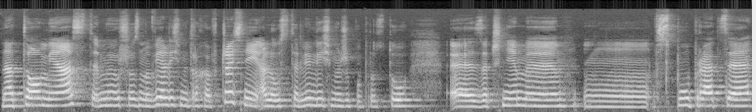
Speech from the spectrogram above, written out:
natomiast my już rozmawialiśmy trochę wcześniej, ale ustaliliśmy, że po prostu e, zaczniemy mm, współpracę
